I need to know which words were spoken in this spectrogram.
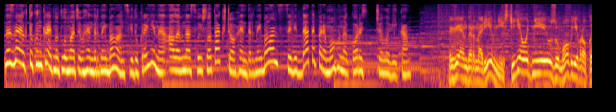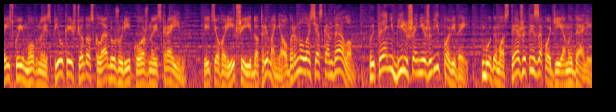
Не знаю, хто конкретно тлумачив гендерний баланс від України, але в нас вийшло так, що гендерний баланс це віддати перемогу на користь чоловіка. Гендерна рівність є однією з умов європейської мовної спілки щодо складу журі кожної з країн. І цьогоріч її дотримання обернулося скандалом. Питань більше ніж відповідей. Будемо стежити за подіями далі.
